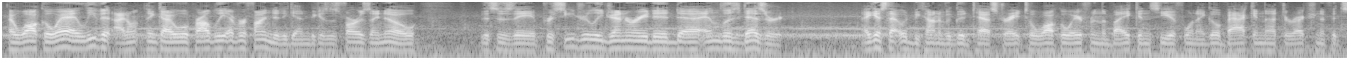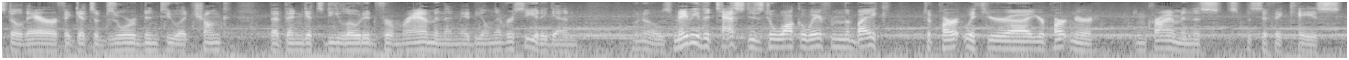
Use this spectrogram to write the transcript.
I walk away, I leave it. I don't think I will probably ever find it again because, as far as I know, this is a procedurally generated uh, endless desert I guess that would be kind of a good test, right? To walk away from the bike and see if when I go back in that direction, if it's still there, or if it gets absorbed into a chunk that then gets deloaded from RAM, and then maybe you'll never see it again. Who knows? Maybe the test is to walk away from the bike to part with your uh, your partner in crime in this specific case.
